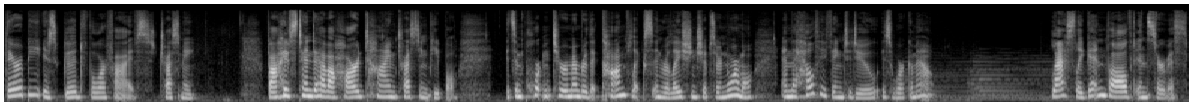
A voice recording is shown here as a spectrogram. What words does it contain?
Therapy is good for fives, trust me. Fives tend to have a hard time trusting people. It's important to remember that conflicts in relationships are normal, and the healthy thing to do is work them out. Lastly, get involved in service.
